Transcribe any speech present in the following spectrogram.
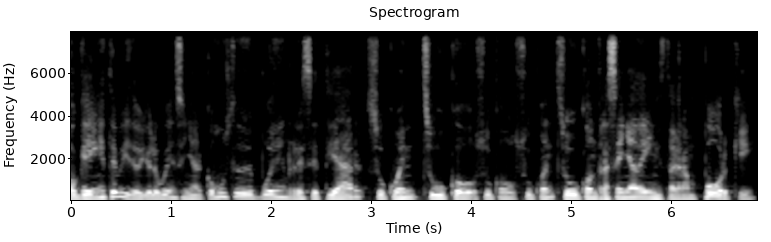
Ok, en este video yo les voy a enseñar cómo ustedes pueden resetear su, su, su, su contraseña de Instagram. Porque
